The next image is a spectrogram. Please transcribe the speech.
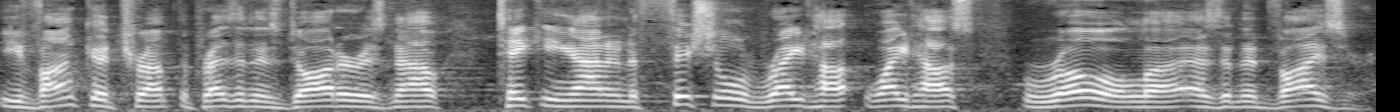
Ivanka Trump, the president's daughter, is now taking on an official White House role uh, as an advisor?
